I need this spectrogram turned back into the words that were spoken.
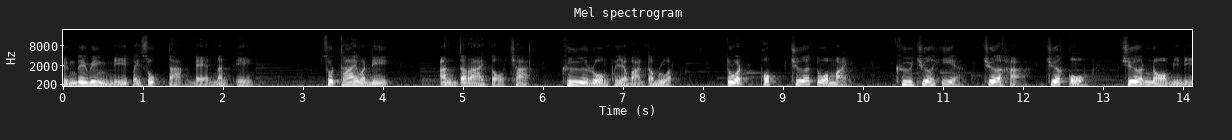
ถึงได้วิ่งหนีไปซุกต่างแดนนั่นเอง สุดท้ายวันนี้อันตรายต่อชาติคือโรงพยาบาลตำรวจ ตรวจพบเชื้อตัวใหม่ คือเชื้อเฮียเชื้อหา เชื้อโกง เชื้อนอมินี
